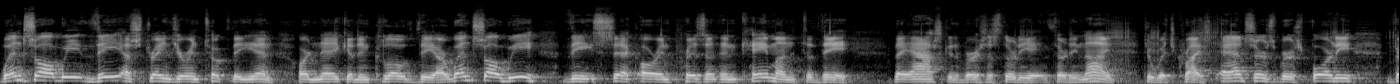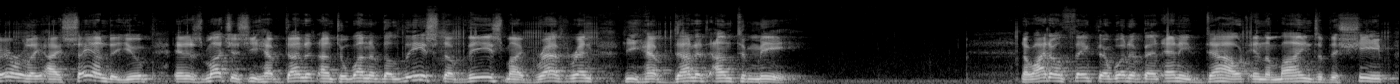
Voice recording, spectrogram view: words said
When saw we thee a stranger and took thee in, or naked and clothed thee? Or when saw we thee sick or in prison and came unto thee? They ask in verses 38 and 39, to which Christ answers, verse 40 Verily I say unto you, inasmuch as ye have done it unto one of the least of these, my brethren, ye have done it unto me. Now, I don't think there would have been any doubt in the minds of the sheep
